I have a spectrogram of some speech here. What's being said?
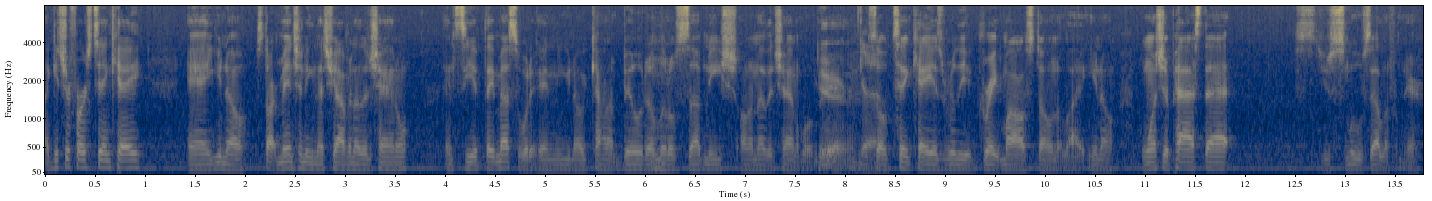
Like, get your first 10k, and you know, start mentioning that you have another channel, and see if they mess with it, and you know, kind of build a little sub niche on another channel over there. Mm-hmm. Yeah. So 10k is really a great milestone to like, you know, once you're past that, you're smooth selling from there.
